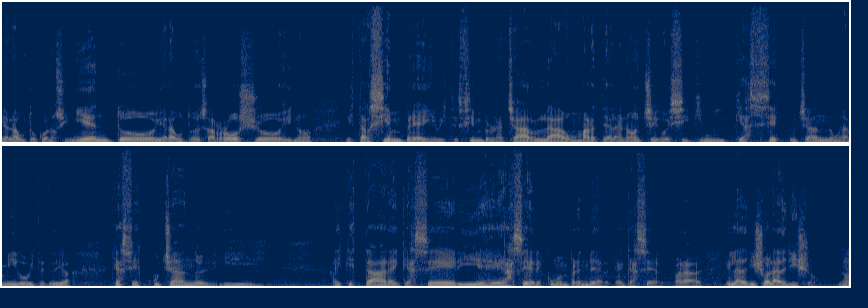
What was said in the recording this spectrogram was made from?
y al autoconocimiento y al autodesarrollo y no y estar siempre ahí, ¿viste? Siempre una charla, un martes a la noche, que decís, ¿qué, ¿qué haces escuchando? Un amigo, ¿viste? Te diga, ¿qué haces escuchando? Y hay que estar, hay que hacer, y es, hacer, es como emprender, hay que hacer, para el ladrillo a ladrillo. ¿no?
